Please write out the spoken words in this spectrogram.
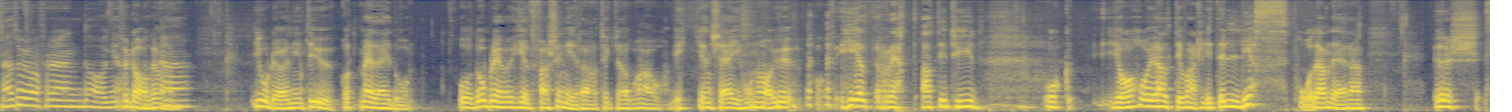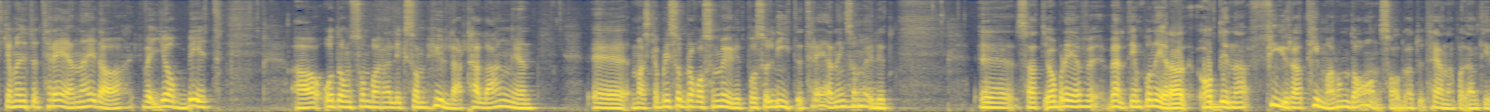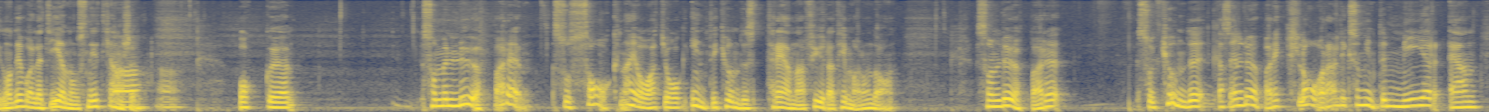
Jag tror det var för den Dagen. För Dagen, ja. Gjorde jag en intervju med dig då. Och då blev jag helt fascinerad. Jag tyckte wow, vilken tjej. Hon har ju helt rätt attityd. Och jag har ju alltid varit lite less på den där Usch, ska man inte träna idag? Vad jobbigt. Ja, och de som bara liksom hyllar talangen eh, man ska bli så bra som möjligt på så lite träning som mm. möjligt. Eh, så att jag blev väldigt imponerad av dina fyra timmar om dagen sa du att du tränade på den tiden och det var väl ett genomsnitt kanske. Ja, ja. Och eh, som en löpare så saknar jag att jag inte kunde träna fyra timmar om dagen. Som löpare så kunde, alltså en löpare klarar liksom inte mer än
